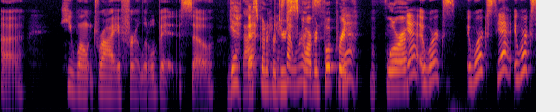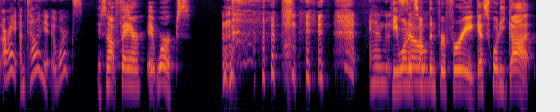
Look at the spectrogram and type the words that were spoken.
uh he won't drive for a little bit so Yeah, that- that's going to reduce his carbon footprint, Flora. yeah it works it works yeah it works all right i'm telling you it works It's not fair. It works. and He wanted so- something for free. Guess what he got?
